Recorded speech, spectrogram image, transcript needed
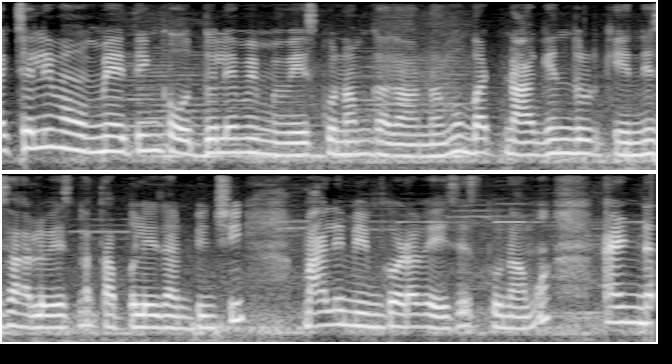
యాక్చువల్లీ మా మమ్మీ అయితే ఇంకా వద్దులే మేము వేసుకున్నాం కదా అన్నాము. బట్ నాగేంద్రుడికి ఎన్నిసార్లు వేసినా తప్పలేదు అనిపించి మళ్ళీ మేము కూడా వేసేసుకున్నాము. అండ్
